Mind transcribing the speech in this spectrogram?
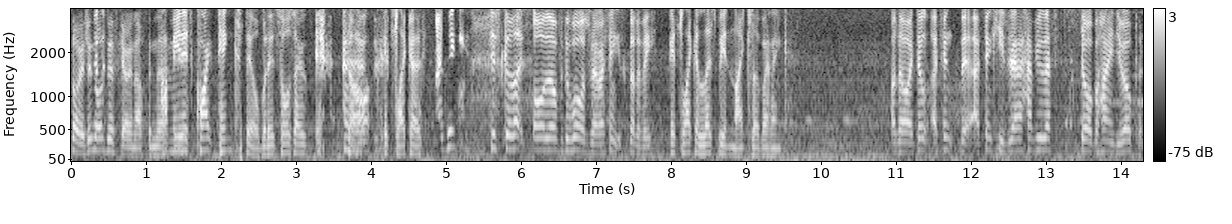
Sorry, is it not disco enough in there? I mean, it's quite pink still, but it's also dark. It's like a, I think disco lights all over the walls where I think it's got to be. it's like a lesbian nightclub, I think. Although I don't, I think that I think he's. Le- have you left the door behind you open?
